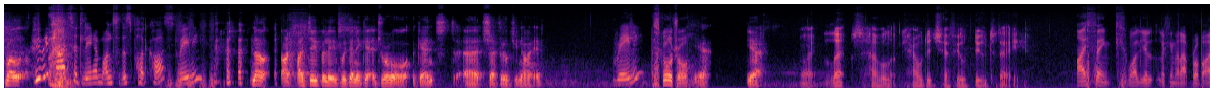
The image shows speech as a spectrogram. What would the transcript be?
Well, Who invited Liam onto this podcast? Really? no, I, I do believe we're going to get a draw against uh, Sheffield United. Really? A score draw. Yeah. Yeah. Right, let's have a look. How did Sheffield do today? I think, while you're looking that up, Rob, I,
